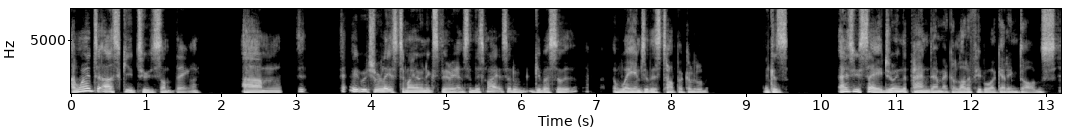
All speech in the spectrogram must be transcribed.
I wanted to ask you to something, um, which relates to my own experience. And this might sort of give us a, a way into this topic a little bit. Because as you say, during the pandemic, a lot of people were getting dogs.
